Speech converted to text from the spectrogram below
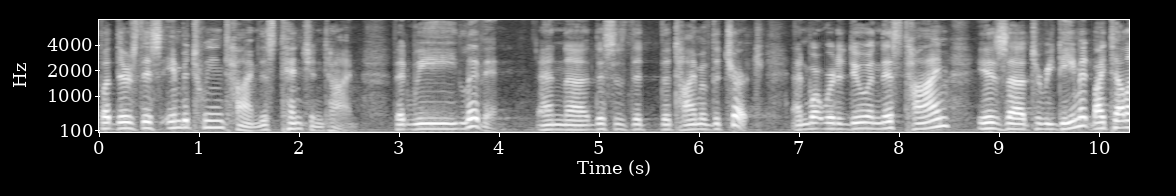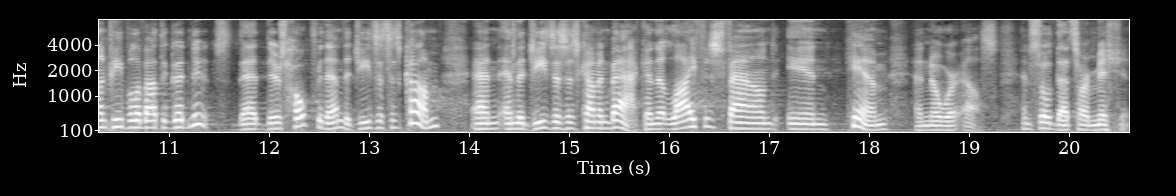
But there's this in between time, this tension time that we live in. And uh, this is the, the time of the church. And what we're to do in this time is uh, to redeem it by telling people about the good news that there's hope for them, that Jesus has come, and, and that Jesus is coming back, and that life is found in him and nowhere else. And so that's our mission.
